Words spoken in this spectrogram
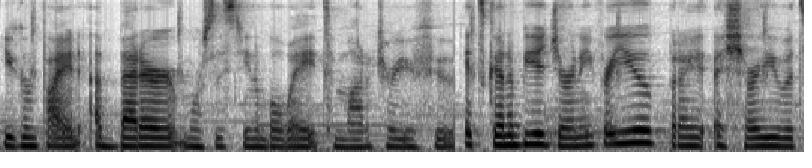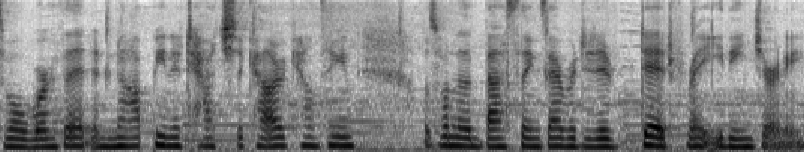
you can find a better, more sustainable way to monitor your food. It's going to be a journey for you, but I assure you it's well worth it, and not being attached to calorie counting was one of the best things I ever did, did for my eating journey.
